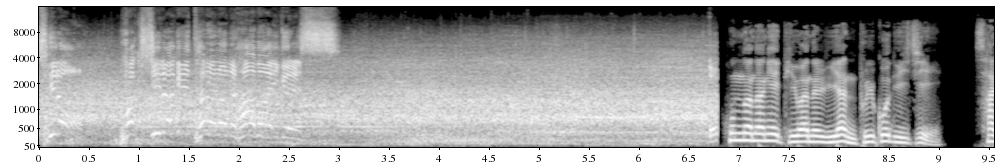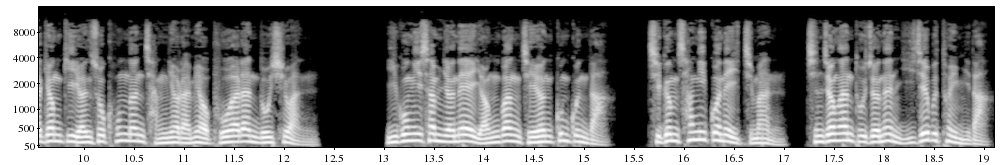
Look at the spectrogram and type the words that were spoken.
7호 확실하게 달아나는 하바 이글스. 홈런왕의 귀환을 위한 불꽃 의지, 4경기 연속 홈런 장렬하며 부활한 노시환. 2023년의 영광 재현 꿈꾼다. 지금 상위권에 있지만 진정한 도전은 이제부터입니다.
